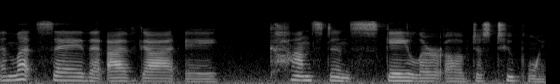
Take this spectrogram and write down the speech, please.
And let's say that I've got a constant scalar of just 2.5.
